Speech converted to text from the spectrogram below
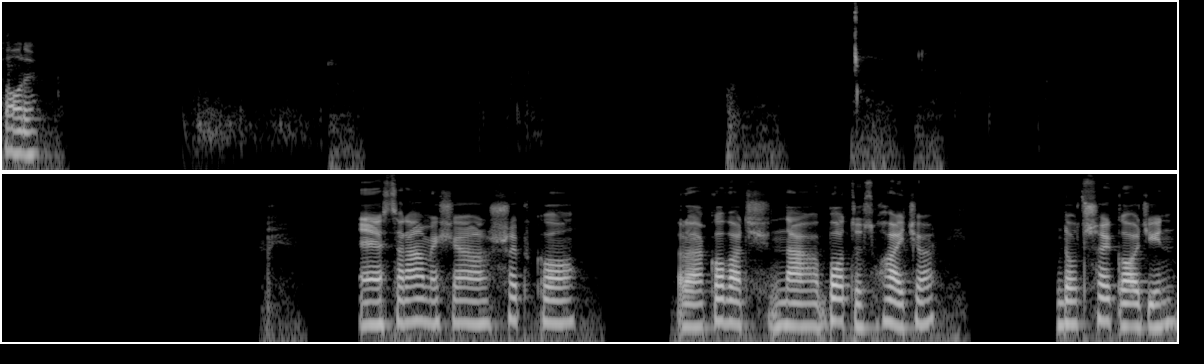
Sorry. E, Staramy się szybko reagować na boty, słuchajcie. Do 3 godzin.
